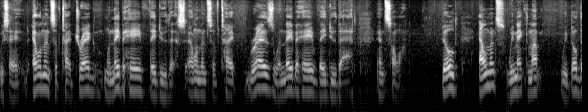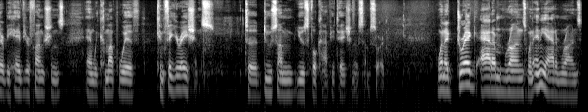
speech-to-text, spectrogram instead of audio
We say elements of type dreg, when they behave, they do this. Elements of type res, when they behave, they do that, and so on. Build elements, we make them up, we build their behavior functions, and we come up with configurations to do some useful computation of some sort. When a dreg atom runs, when any atom runs,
